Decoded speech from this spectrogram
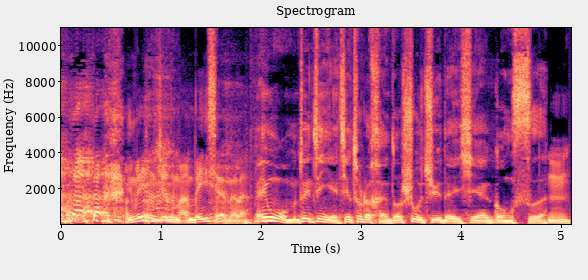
你为什么觉得蛮危险的呢？因为我们最近也接触了很多数据的一些公司，嗯，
